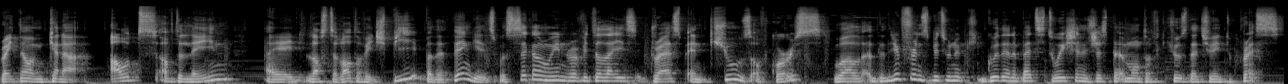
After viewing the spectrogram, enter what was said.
right now i'm kind of out of the lane I lost a lot of HP, but the thing is, with second wind, revitalize, grasp, and Qs, of course, well, the difference between a good and a bad situation is just the amount of Qs that you need to press.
